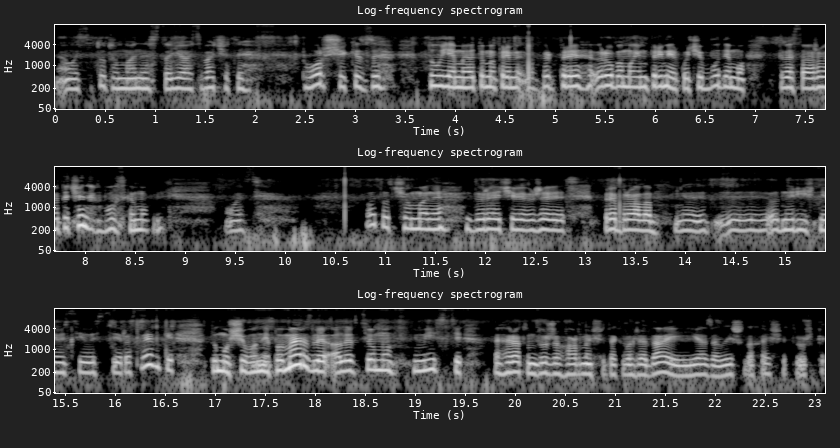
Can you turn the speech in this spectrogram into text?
Ось тут у мене стоять, бачите, горщики з туями. Ото ми примі- при- при- робимо їм примірку, чи будемо висаджувати, чи не будемо. Ось. Тут що в мене, до речі, вже прибрала е, е, однорічні ось ці, ось ці рослинки, тому що вони померзли, але в цьому місці гератом дуже гарно ще так виглядає, і я залишила хай ще трошки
